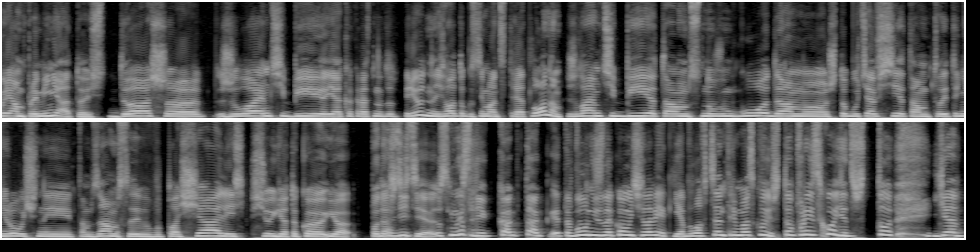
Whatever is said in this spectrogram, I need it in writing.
прям про меня, то есть, Даша, желаем тебе, я как раз на тот период начала только заниматься триатлоном, желаем тебе там с Новым годом, чтобы у тебя все там твои тренировочные там замыслы воплощались, все, я такая, я Подождите, в смысле, как так? Это был незнакомый человек. Я была в центре Москвы. Что происходит? Что? Я...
